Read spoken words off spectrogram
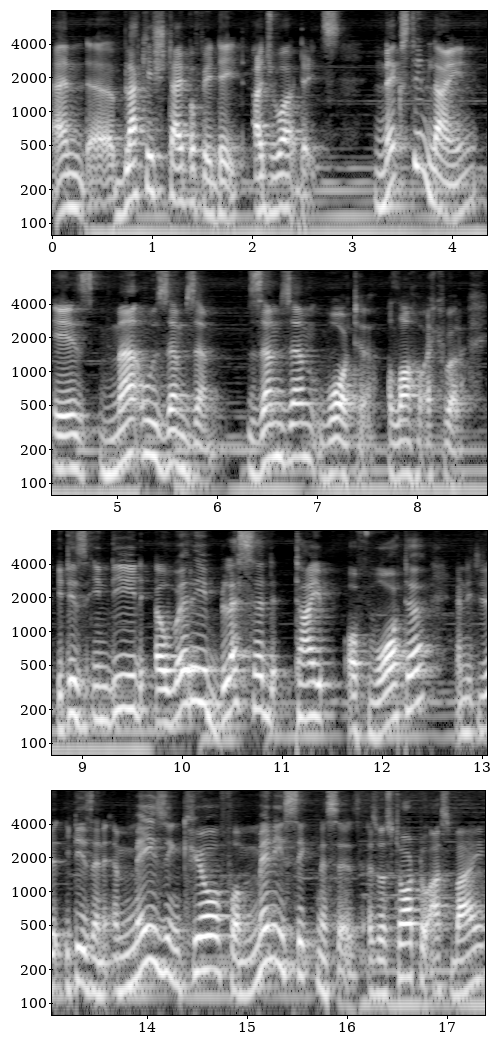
and uh, blackish type of a date, ajwa dates. Next in line is Ma'u Zamzam, Zamzam water. Allahu Akbar. It is indeed a very blessed type of water and it, is an amazing cure for many sicknesses as was taught to us by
